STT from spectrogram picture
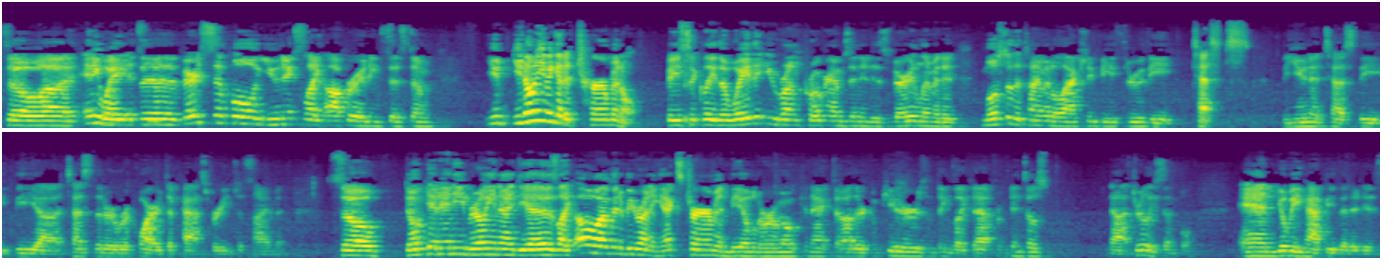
so uh, anyway, it's a very simple Unix-like operating system. You, you don't even get a terminal. Basically, the way that you run programs in it is very limited. Most of the time, it'll actually be through the tests, the unit tests, the, the uh, tests that are required to pass for each assignment. So don't get any brilliant ideas like, oh, I'm going to be running Xterm and be able to remote connect to other computers and things like that from Pintos. No, it's really simple. And you'll be happy that it is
